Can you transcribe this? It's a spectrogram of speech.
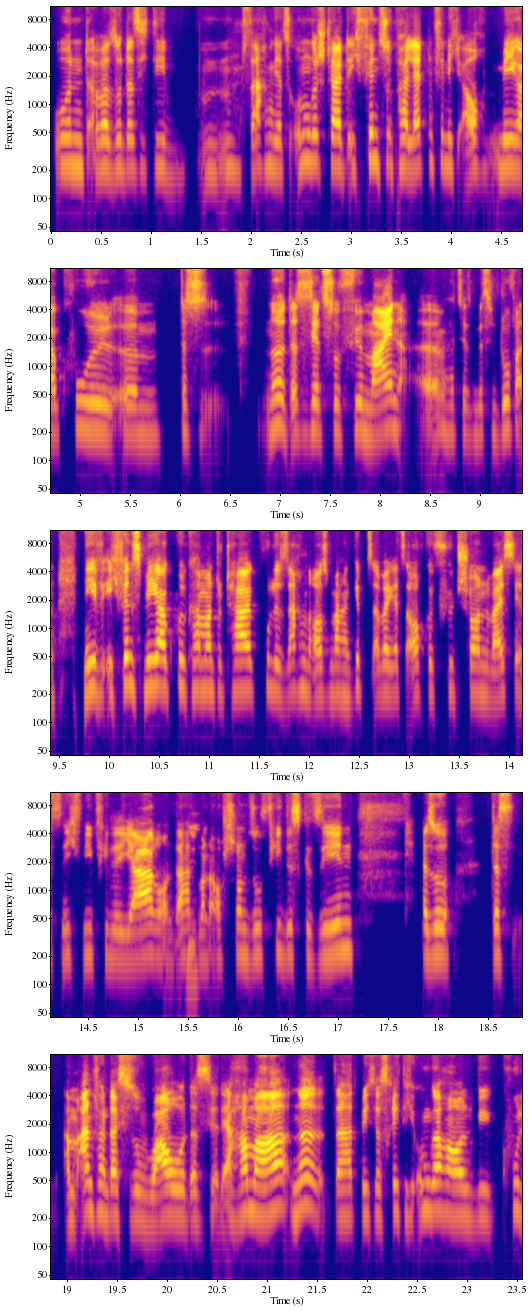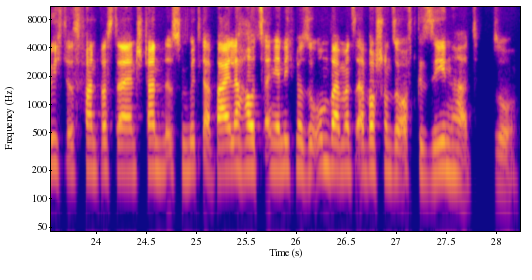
Und aber so, dass ich die ähm, Sachen jetzt umgestalte. Ich finde so Paletten finde ich auch mega cool. Ähm, das, ne, das ist jetzt so für mein, äh, hört sich jetzt ein bisschen doof an. Nee, ich finde es mega cool, kann man total coole Sachen draus machen. Gibt es aber jetzt auch gefühlt schon, weiß jetzt nicht wie viele Jahre und da mhm. hat man auch schon so vieles gesehen. Also das am Anfang dachte ich so, wow, das ist ja der Hammer. Ne? Da hat mich das richtig umgehauen, wie cool ich das fand, was da entstanden ist. Und mittlerweile haut es einen ja nicht mehr so um, weil man es einfach schon so oft gesehen hat. So,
